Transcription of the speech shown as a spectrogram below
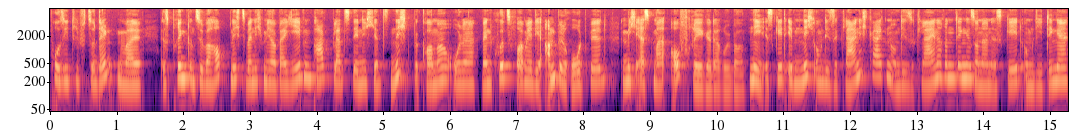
positiv zu denken, weil es bringt uns überhaupt nichts, wenn ich mir bei jedem Parkplatz, den ich jetzt nicht bekomme oder wenn kurz vor mir die Ampel rot wird, mich erstmal aufrege darüber. Nee, es geht eben nicht um diese Kleinigkeiten, um diese kleineren Dinge, sondern es geht um die Dinge,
